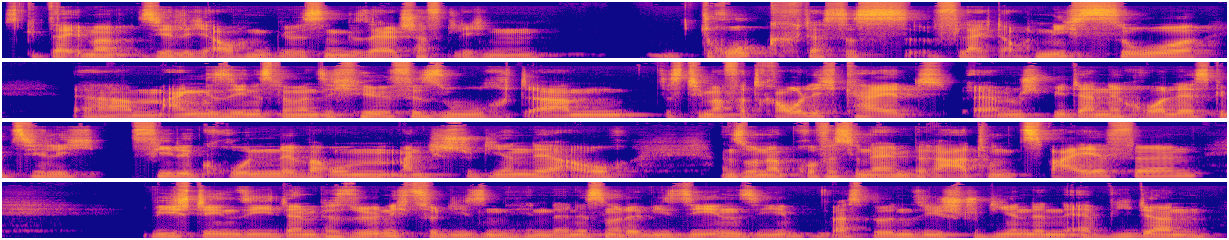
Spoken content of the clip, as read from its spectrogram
Es gibt da immer sicherlich auch einen gewissen gesellschaftlichen Druck, dass es vielleicht auch nicht so ähm, angesehen ist, wenn man sich Hilfe sucht. Ähm, das Thema Vertraulichkeit ähm, spielt da eine Rolle. Es gibt sicherlich viele Gründe, warum manche Studierende auch an so einer professionellen Beratung zweifeln. Wie stehen Sie denn persönlich zu diesen Hindernissen oder wie sehen Sie? Was würden Sie Studierenden erwidern,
